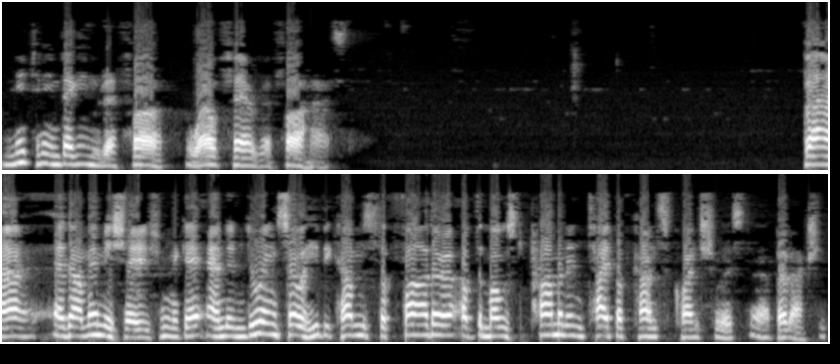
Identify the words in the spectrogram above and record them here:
می‌تونیم بگیم رفاه. Welfare رفاه هست و ادامه میشه ایشون میگه and in doing so he becomes the father of the most prominent type of consequentialist ببخشید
